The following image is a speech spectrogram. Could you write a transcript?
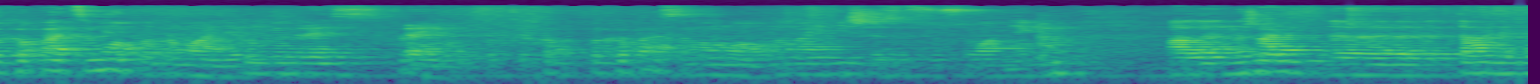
PHP це мова програмування, Ruby Rails Framework. Тобто PHP сама мова, вона має більше застосування. Але, на жаль, е, даних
